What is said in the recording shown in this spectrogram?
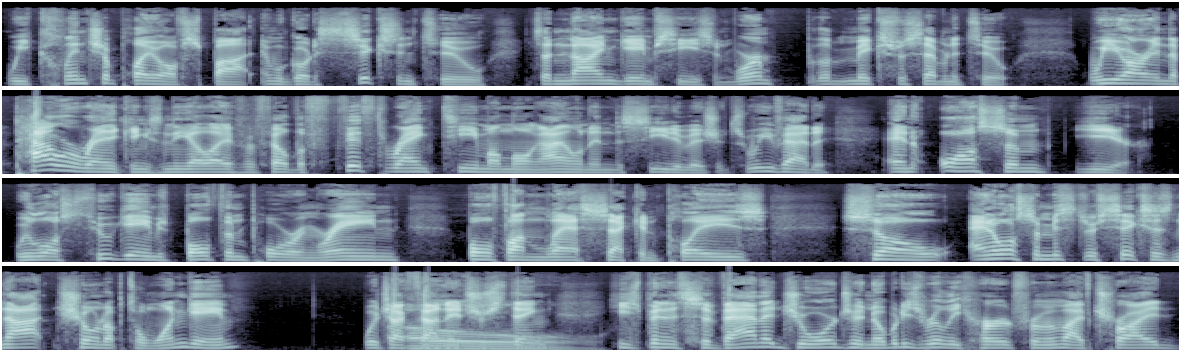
we clinch a playoff spot, and we'll go to six and two. It's a nine-game season. We're in the mix for seven and two. We are in the power rankings in the LIFFL, the fifth-ranked team on Long Island in the C division. So we've had an awesome year. We lost two games, both in pouring rain, both on last-second plays. So, and also, Mister Six has not shown up to one game, which I found Oh. interesting. He's been in Savannah, Georgia. Nobody's really heard from him. I've tried,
